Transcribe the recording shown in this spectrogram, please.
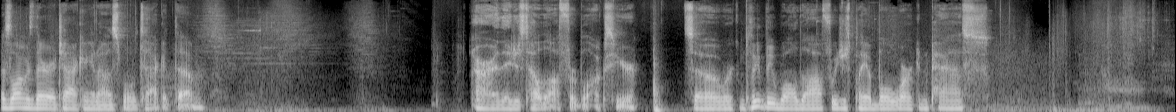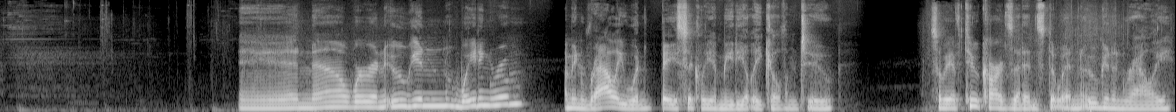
as long as they're attacking at us, we'll attack at them. Alright, they just held off for blocks here. So we're completely walled off, we just play a Bulwark and pass. And now we're in Ugin waiting room. I mean, Rally would basically immediately kill them too. So we have two cards that insta-win, Ugin and Rally.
